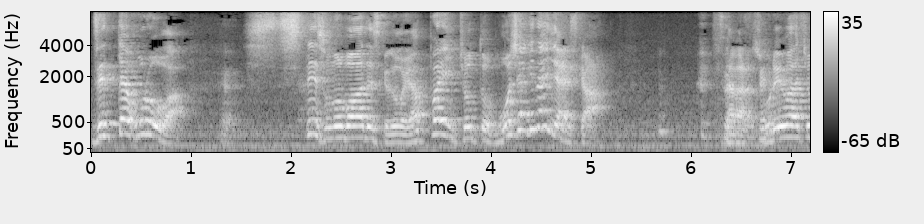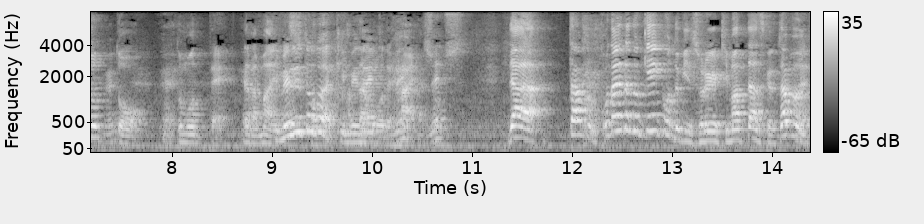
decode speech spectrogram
絶対フォローはうんしてその場ですけどやっぱりちょっと申し訳ないじゃないですか だからそれれはちょっとええと思って。だからまあ決めるとこは決めないとね。はいね。そうです。だから多分この間の稽古の時にそれが決まったんですけど多分はい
